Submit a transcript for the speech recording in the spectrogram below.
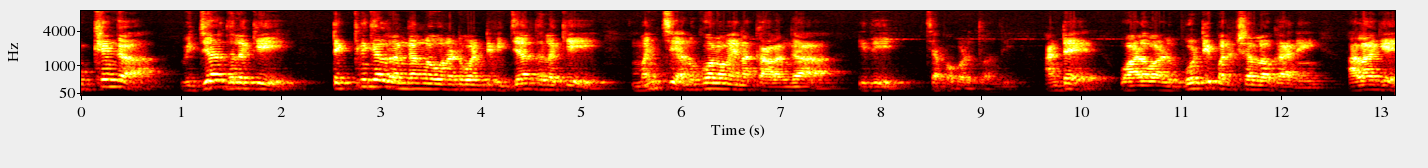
ముఖ్యంగా విద్యార్థులకి టెక్నికల్ రంగంలో ఉన్నటువంటి విద్యార్థులకి మంచి అనుకూలమైన కాలంగా ఇది చెప్పబడుతోంది. అంటే వాళ్ళ వాళ్ళు పోటీ పరీక్షల్లో కానీ అలాగే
